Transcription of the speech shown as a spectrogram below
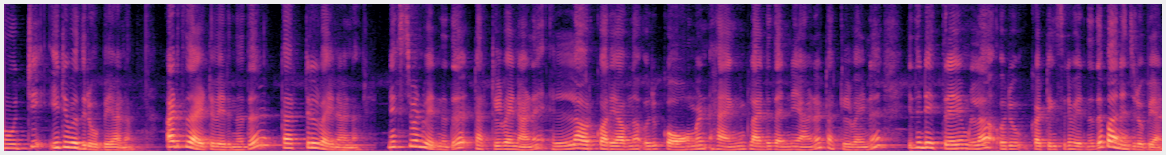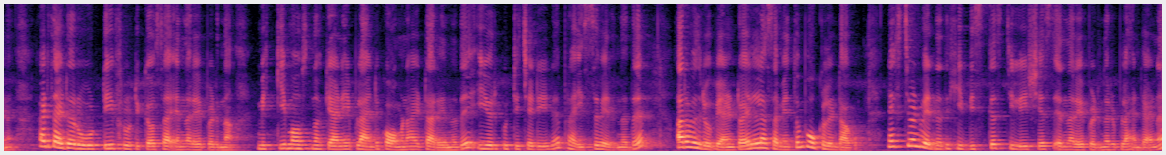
നൂറ്റി ഇരുപത് രൂപയാണ്. അടുത്തതായിട്ട് വരുന്നത് ടർട്ടിൽ വൈനാണ് നെക്സ്റ്റ് വൺ വരുന്നത് ടർട്ടിൽ വൈനാണ് എല്ലാവർക്കും അറിയാവുന്ന ഒരു കോമൺ ഹാങ്ങിങ് പ്ലാന്റ് തന്നെയാണ് ടർട്ടിൽ വൈന് ഇതിന്റെ ഇത്രയുമുള്ള ഒരു കട്ടിങ്സിന് വരുന്നത് പതിനഞ്ച് രൂപയാണ്. അടുത്തായിട്ട് റൂട്ടി ഫ്രൂട്ടിക്കോസ എന്നറിയപ്പെടുന്ന മിക്കി മൗസ് എന്നൊക്കെയാണ് ഈ പ്ലാന്റ് കോമൺ ആയിട്ട് അറിയുന്നത്. ഈ ഒരു കുറ്റിച്ചെടിയുടെ പ്രൈസ് വരുന്നത് അറുപത് രൂപയാണ് കേട്ടോ എല്ലാ സമയത്തും പൂക്കളുണ്ടാകും. നെക്സ്റ്റ് വൺ വരുന്നത് ഹിബിസ്കസ് ഡിലീഷ്യസ് എന്നറിയപ്പെടുന്ന ഒരു പ്ലാന്റ് ആണ്.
